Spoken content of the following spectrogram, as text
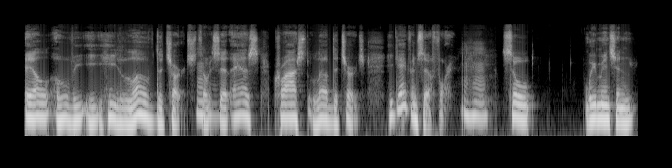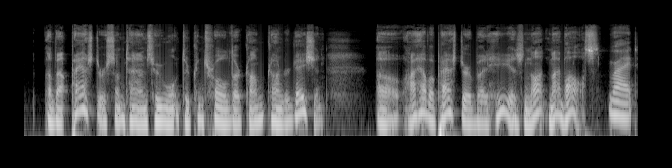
L O V E. He loved the church. So it Mhm. said, as Christ loved the church, he gave himself for it. Mhm. So we mentioned about pastors sometimes who want to control their con- congregation. Uh, I have a pastor, but he is not my boss. Right.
